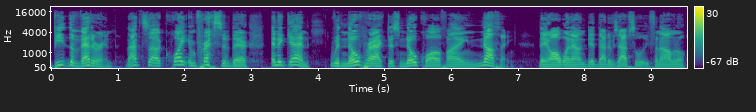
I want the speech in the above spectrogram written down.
beat the veteran. That's uh, quite impressive there. And again, with no practice, no qualifying, nothing. They all went out and did that. It was absolutely phenomenal.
